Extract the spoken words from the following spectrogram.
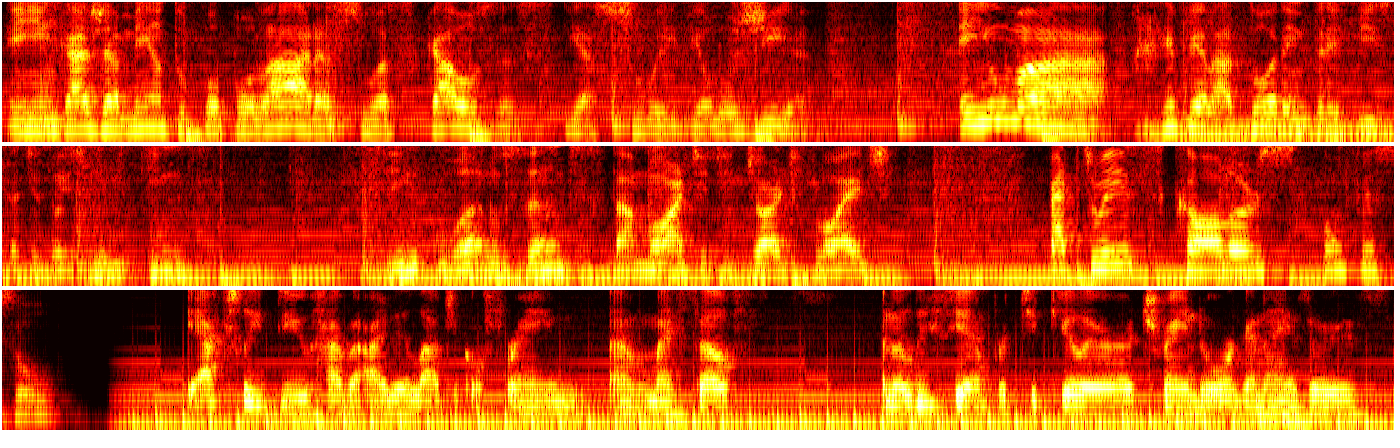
em engajamento popular às suas causas e à sua ideologia. Em uma reveladora entrevista de 2015, cinco anos antes da morte de George Floyd, Patrice Collars confessou. I actually do have an ideological frame. Um, myself and Alicia, in particular, are trained organizers.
